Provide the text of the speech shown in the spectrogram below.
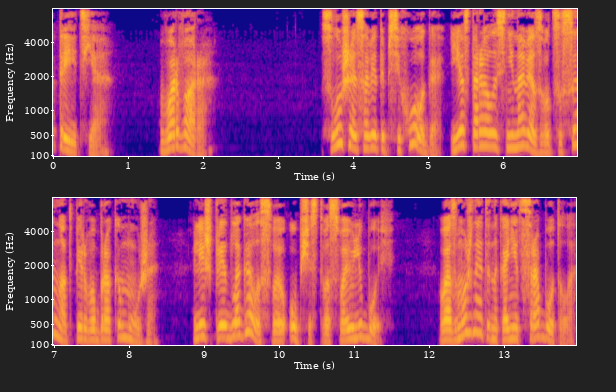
третья. Варвара. Слушая советы психолога, я старалась не навязываться сыну от первого брака мужа, лишь предлагала свое общество, свою любовь. Возможно, это наконец сработало,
